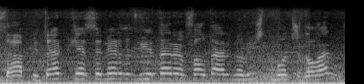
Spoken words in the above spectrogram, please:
Está a apitar porque essa merda devia estar a faltar no visto, montes de alarmes.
